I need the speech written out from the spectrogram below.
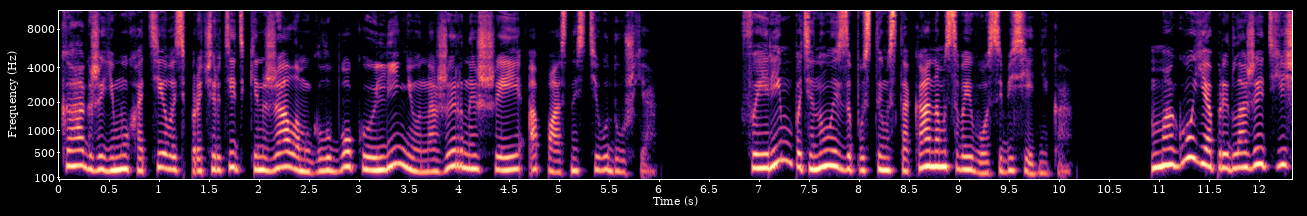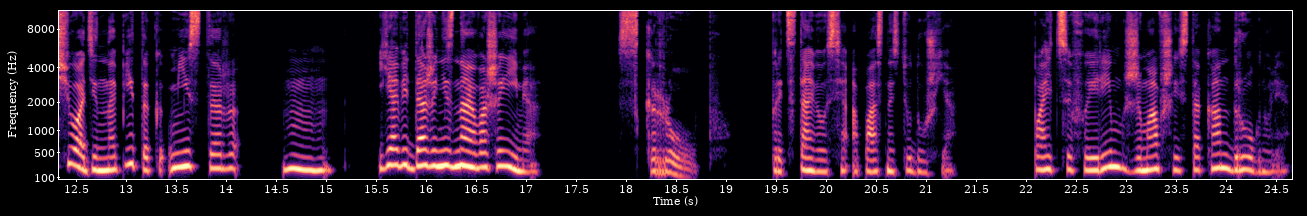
Как же ему хотелось прочертить кинжалом глубокую линию на жирной шее опасности удушья. Фейрим потянулась за пустым стаканом своего собеседника. «Могу я предложить еще один напиток, мистер... М -м, я ведь даже не знаю ваше имя». «Скруп», — представился опасность удушья. Пальцы Фейрим, сжимавшие стакан, дрогнули.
